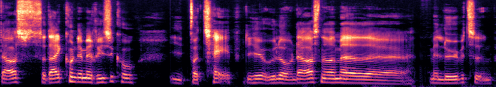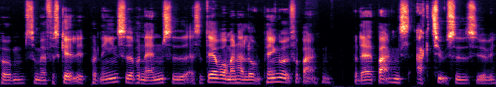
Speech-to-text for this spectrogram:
der er også, så der er ikke kun det med risiko, i, for tab på de her udlån. Der er også noget med, øh, med løbetiden på dem, som er forskelligt på den ene side og på den anden side. Altså der, hvor man har lånt penge ud fra banken, på der bankens aktiv side, siger vi.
